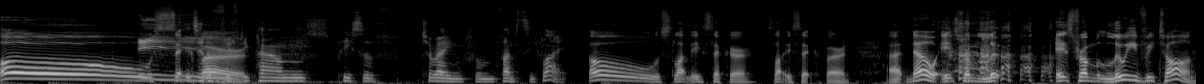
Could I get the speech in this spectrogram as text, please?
Oh, sick Is it a fifty pounds piece of terrain from Fantasy Flight? Oh, slightly sicker, slightly sick burn. Uh, no, it's from Lu- it's from Louis Vuitton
